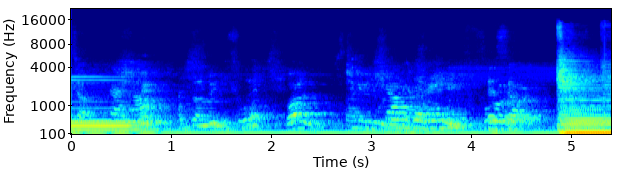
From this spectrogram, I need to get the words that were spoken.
Zombie. Switch. One, two, Charles de C'est four. ça.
